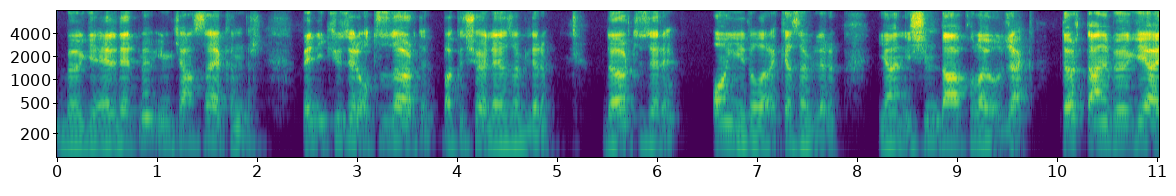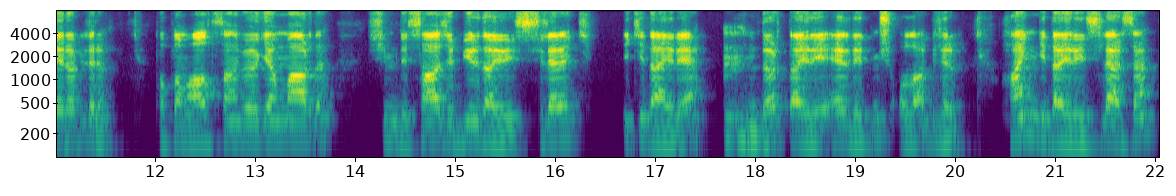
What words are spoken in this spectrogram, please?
bölge elde etmem imkansıza yakındır. Ben 2 üzeri 34'ü bakın şöyle yazabilirim. 4 üzeri 17 olarak yazabilirim. Yani işim daha kolay olacak. 4 tane bölgeye ayırabilirim. Toplam 6 tane bölgem vardı. Şimdi sadece bir daireyi silerek 2 daireye 4 daireyi elde etmiş olabilirim. Hangi daireyi silersem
